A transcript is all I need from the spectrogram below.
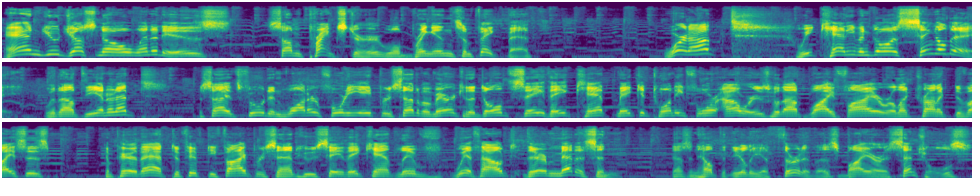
And you just know when it is, some prankster will bring in some fake bats. Word out, we can't even go a single day Without the internet, besides food and water, 48% of American adults say they can't make it 24 hours without Wi Fi or electronic devices. Compare that to 55% who say they can't live without their medicine. Doesn't help that nearly a third of us buy our essentials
